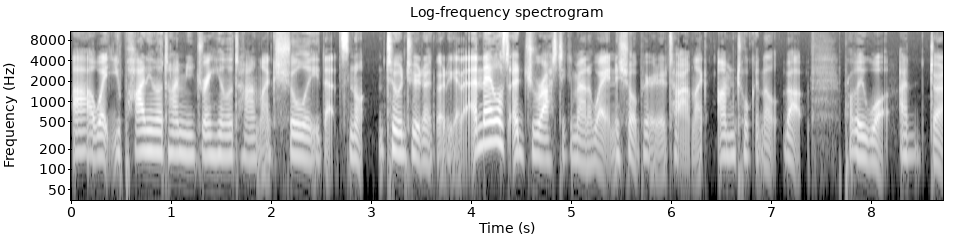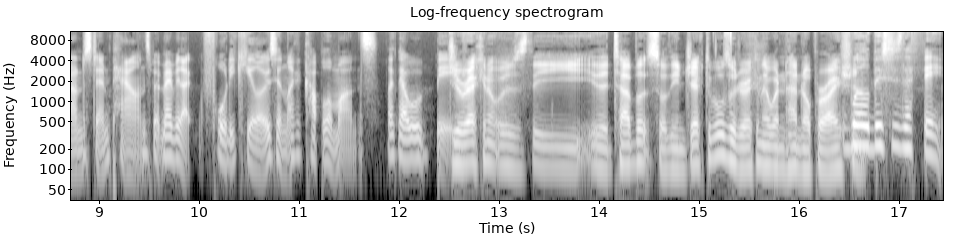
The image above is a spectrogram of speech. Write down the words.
uh, wait, you're partying all the time, you're drinking all the time. Like surely that's not two and two don't go together. And they lost a drastic amount of weight in a short period of time. Like I'm talking about probably what I don't understand pounds, but maybe like 40 kilos in like a couple of months. Like that would be. Do you reckon it was the the tablets or the injectables, or do you reckon they wouldn't had an operation? well, this is the thing.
